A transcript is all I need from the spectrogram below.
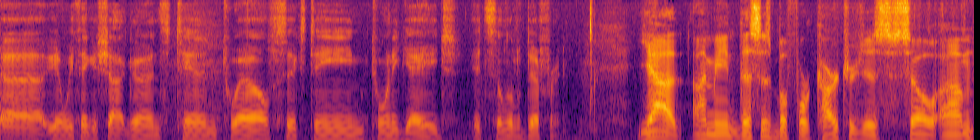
uh, you know, we think of shotguns 10, 12, 16, 20 gauge. It's a little different. Yeah, I mean, this is before cartridges. So um,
